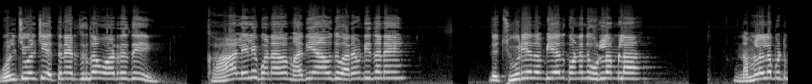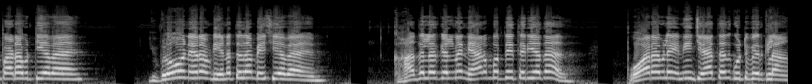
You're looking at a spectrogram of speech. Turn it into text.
ஒழிச்சு ஒழிச்சு எத்தனை இடத்துக்கு தான் ஓடுறது? காலையில போனாவ மதியம் ஆகுது வர வேண்டியதானே இந்த சூரிய தம்பியாவது கொண்டு வந்து உள்ளம்ல நம்மளால பட்டு பாடாபட்டியாவ இவ்வளோ நேரம் அப்படி என்னத்தை தான் பேசியாவ? காதலர்கள்னா நேரம் பொறுத்தே தெரியாதா? போறவளை இனியும் சேர்த்தாவது கூட்டு போயிருக்கலாம்.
